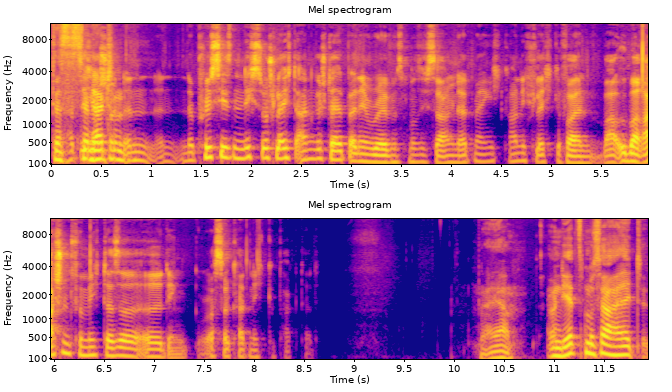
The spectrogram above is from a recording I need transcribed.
das hat ist sich ja halt schon in, in der Preseason nicht so schlecht angestellt bei den Ravens, muss ich sagen. Der hat mir eigentlich gar nicht schlecht gefallen. War überraschend für mich, dass er äh, den Roster-Cut nicht gepackt hat. Naja. Und jetzt muss er halt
